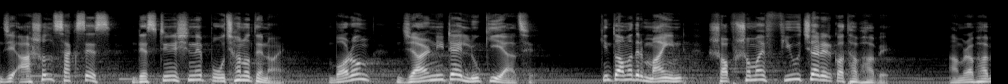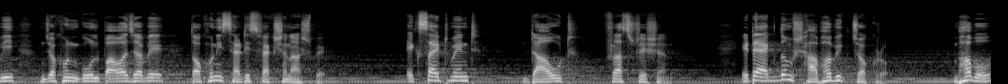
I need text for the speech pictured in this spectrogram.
যে আসল সাকসেস ডেস্টিনেশনে পৌঁছানোতে নয়, বরং জার্নিটায় লুকিয়ে আছে। কিন্তু আমাদের মাইন্ড সবসময় ফিউচারের কথা ভাবে। আমরা ভাবি, যখন গোল পাওয়া যাবে, তখনই স্যাটিসফ্যাকশন আসবে। Excitement, doubt, frustration. এটা একদম স্বাভাবিক চক্র। ভাবো,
